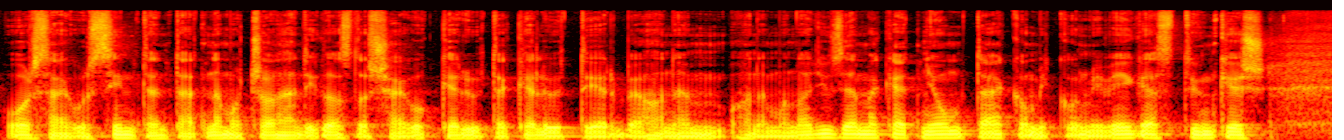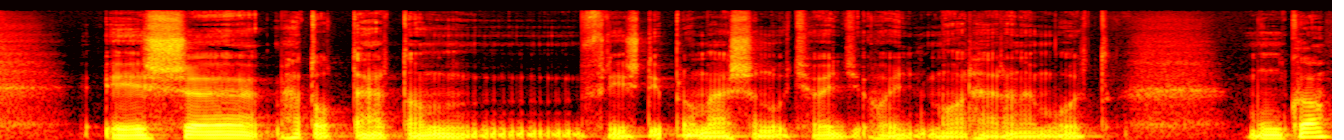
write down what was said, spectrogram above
országos szinten, tehát nem a családi gazdaságok kerültek előtérbe, hanem, hanem a nagyüzemeket nyomták, amikor mi végeztünk, és és hát ott álltam friss diplomásan, úgyhogy hogy marhára nem volt munka.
